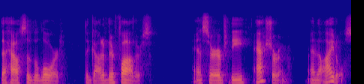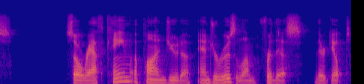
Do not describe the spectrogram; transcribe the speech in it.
the house of the Lord, the God of their fathers, and served the Asherim and the idols. So wrath came upon Judah and Jerusalem for this their guilt.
